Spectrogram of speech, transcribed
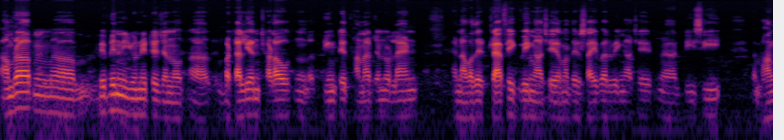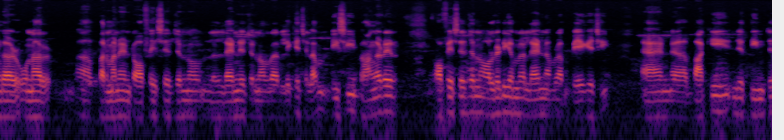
আমরা বিভিন্ন ইউনিটের জন্য ব্যাটালিয়ান ছাড়াও তিনটে থানার জন্য ল্যান্ড অ্যান্ড আমাদের ট্রাফিক উইং আছে আমাদের সাইবার উইং আছে ডিসি ভাঙ্গার ওনার পার্মানেন্ট অফিসের জন্য ল্যান্ডের জন্য আমরা লিখেছিলাম। ডিসি ভাঙ্গারের অফিসের জন্য অলরেডি আমরা ল্যান্ড আমরা পেয়ে গেছি। অ্যান্ড বাকি যে তিনটে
